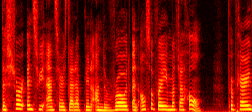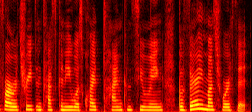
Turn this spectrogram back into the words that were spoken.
the short and sweet answer is that I've been on the road and also very much at home. Preparing for our retreat in Tuscany was quite time consuming, but very much worth it.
